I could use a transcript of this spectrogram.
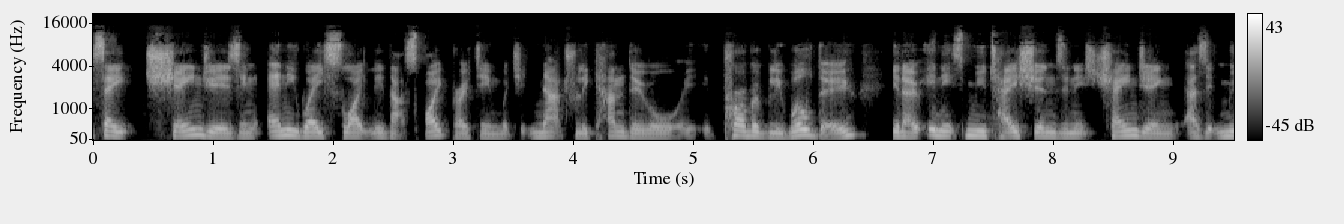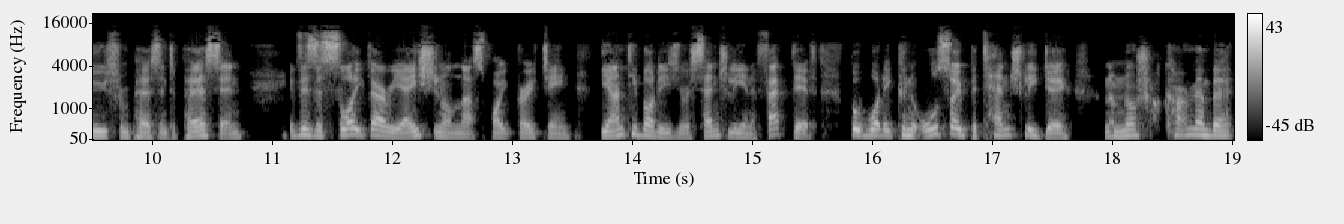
say changes in any way slightly that spike protein, which it naturally can do or it probably will do, you know, in its mutations and its changing as it moves from person to person, if there's a slight variation on that spike protein, the antibodies are essentially ineffective. But what it can also potentially do, and I'm not sure, I can't remember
